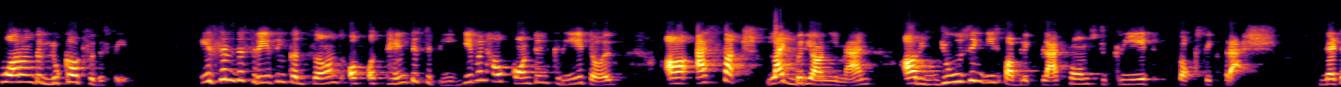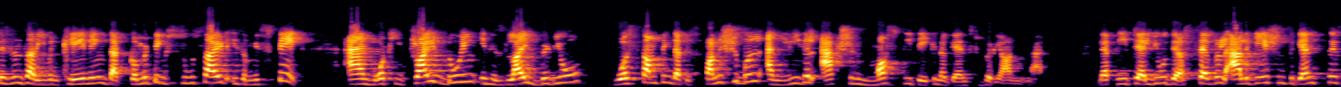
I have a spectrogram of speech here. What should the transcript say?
who are on the lookout for the same? Isn't this raising concerns of authenticity given how content creators are, as such, like Biryani Man, are using these public platforms to create toxic trash? Netizens are even claiming that committing suicide is a mistake and what he tried doing in his live video was something that is punishable and legal action must be taken against Biryani Man. Let me tell you, there are several allegations against this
